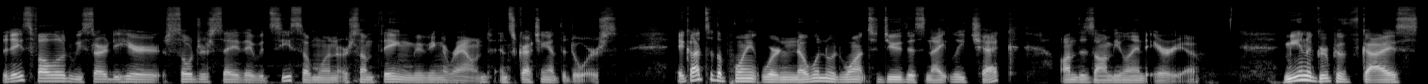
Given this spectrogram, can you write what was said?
The days followed, we started to hear soldiers say they would see someone or something moving around and scratching at the doors. It got to the point where no one would want to do this nightly check on the Zombieland area. Me and a group of guys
